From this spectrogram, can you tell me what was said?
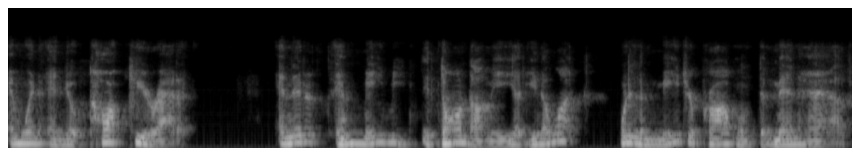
And when and you know, talk to your addict. And then it, it made me, it dawned on me, you know what? One of the major problems that men have,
